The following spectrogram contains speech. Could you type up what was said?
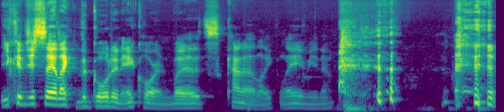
you could just say like the golden acorn, but it's kind of like lame, you know.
